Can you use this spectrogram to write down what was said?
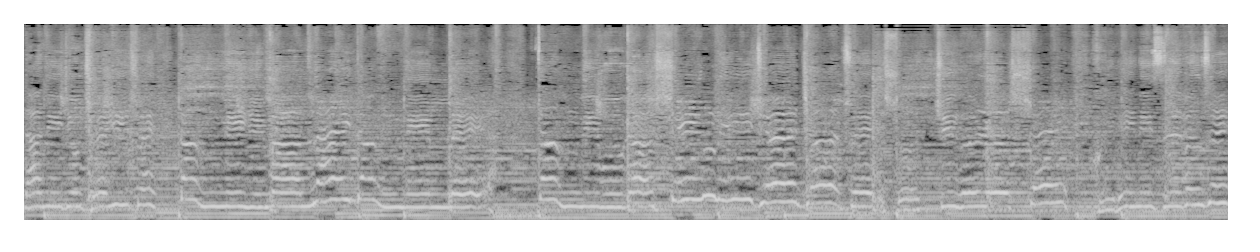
那你就吹一吹。当你欲马来，当你累，当你不高兴，你觉着嘴。说句喝热水，会陪你四分醉。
